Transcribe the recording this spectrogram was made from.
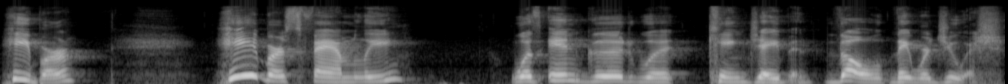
Heber, Heber's family was in good with King Jabin, though they were Jewish.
